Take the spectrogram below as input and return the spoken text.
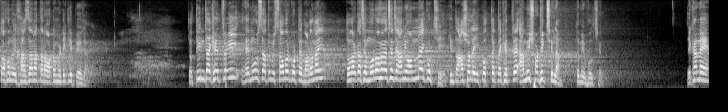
তখন ওই খাজানা তারা অটোমেটিকলি পেয়ে যাবে। তো তিনটা ক্ষেত্রেই, হে মৌসা, তুমি সবর করতে পারো নাই। তোমার কাছে মনে হয়েছে যে আমি অন্যায় করছি, কিন্তু আসলে এই প্রত্যেকটা ক্ষেত্রে আমি সঠিক ছিলাম, তুমি ভুল ছিল। এখানে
